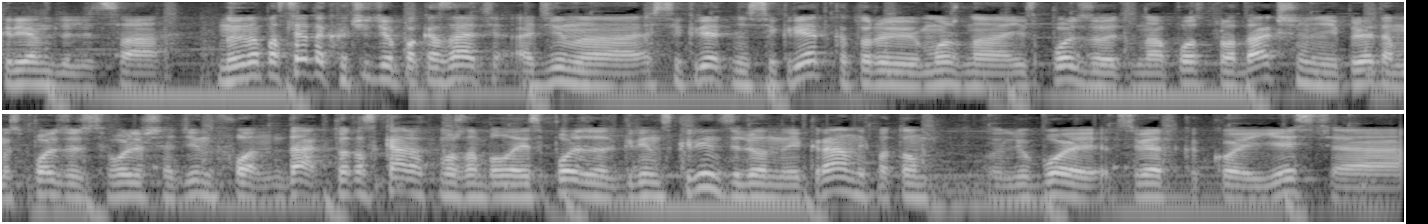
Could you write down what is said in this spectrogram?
крем для лица. Ну и напоследок хочу тебе показать один э, секрет, не секрет, который можно использовать на постпродакшене и при этом использовать всего лишь один фон. Да, кто-то скажет, можно было использовать гринскрин, зеленый экран и потом любой цвет какой есть, э,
